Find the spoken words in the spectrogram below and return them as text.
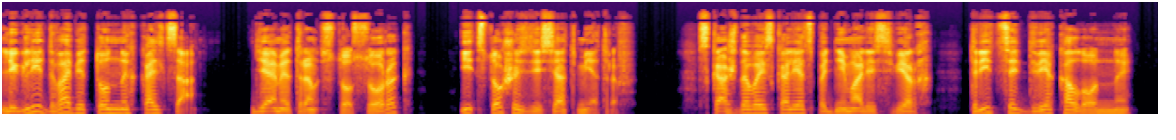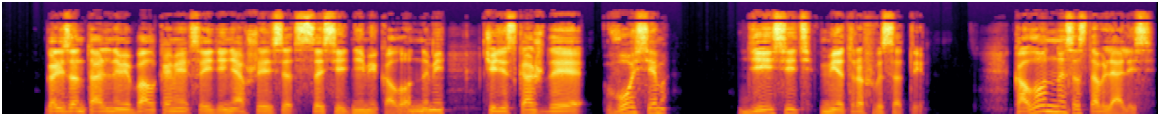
легли два бетонных кольца диаметром 140 и 160 метров. С каждого из колец поднимались вверх 32 колонны, горизонтальными балками, соединявшиеся с соседними колоннами через каждые 8-10 метров высоты. Колонны составлялись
